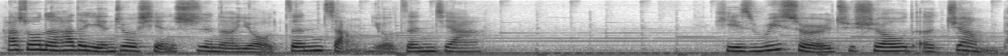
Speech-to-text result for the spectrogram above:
他说呢，他的研究显示呢，有增长，有增加。His research showed a jump，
